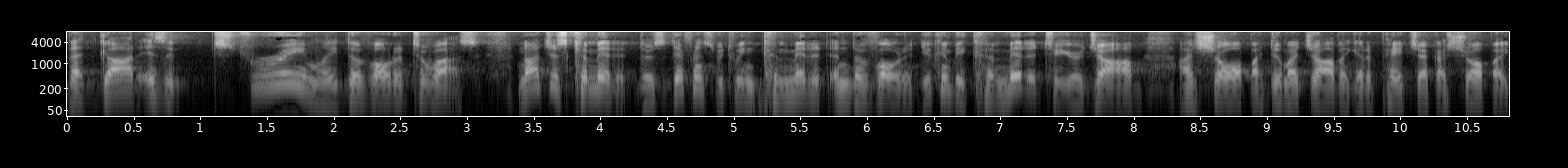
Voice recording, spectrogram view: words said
that God is extremely devoted to us. Not just committed. There's a difference between committed and devoted. You can be committed to your job. I show up, I do my job, I get a paycheck. I show up, I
